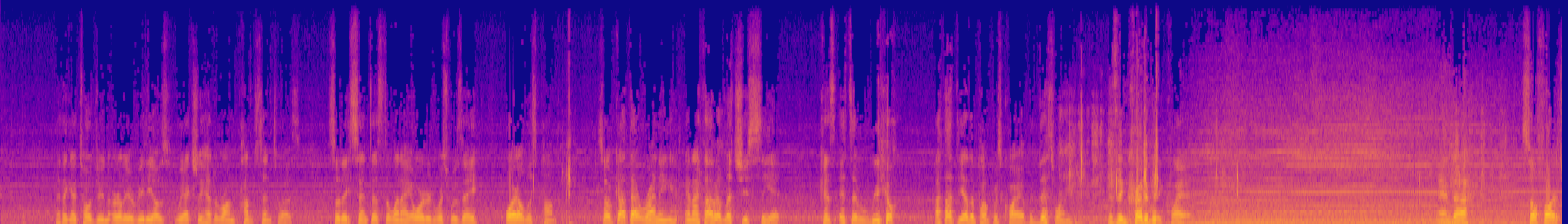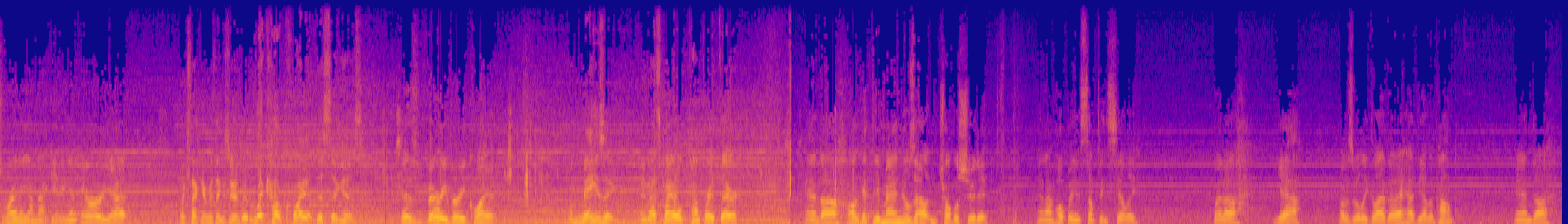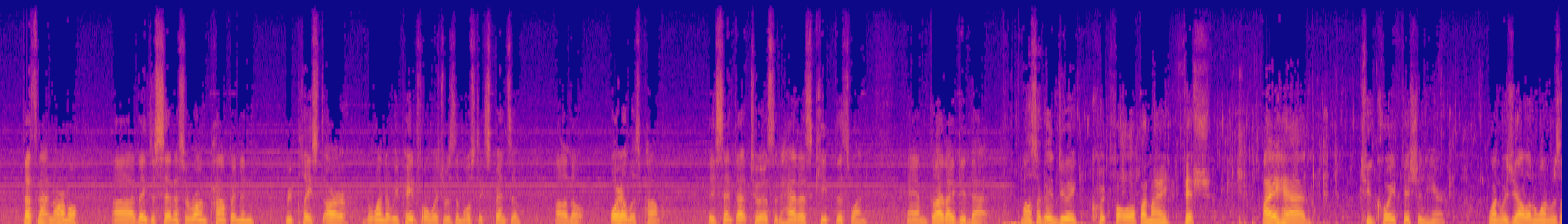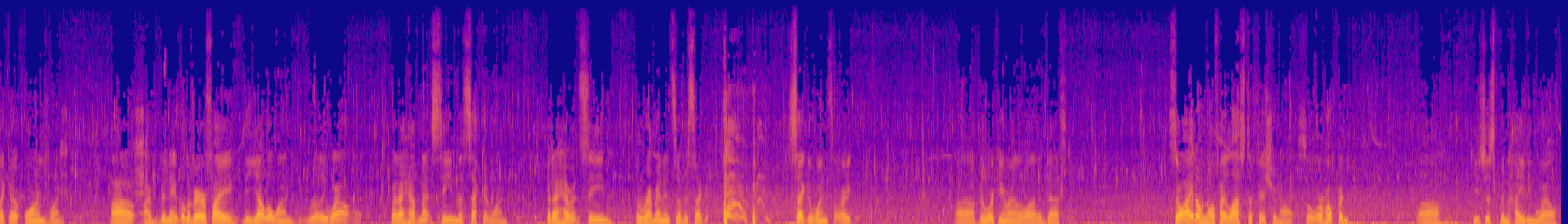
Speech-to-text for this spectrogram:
I think I told you in earlier videos, we actually had the wrong pump sent to us. So they sent us the one I ordered, which was a oilless pump. So I've got that running, and I thought I'd let you see it, because it's a real... I thought the other pump was quiet, but this one is incredibly quiet. And uh, so far it's running, I'm not getting an error yet. Looks like everything's good, but look how quiet this thing is. It is very, very quiet. Amazing. And that's my old pump right there. and uh, I'll get the manuals out and troubleshoot it and I'm hoping it's something silly but uh, yeah I was really glad that I had the other pump and uh, that's not normal uh, they just sent us a wrong pump and then replaced our the one that we paid for which was the most expensive uh, the oilless pump. They sent that to us and had us keep this one and glad I did that. I'm also going to do a quick follow-up on my fish. I had two koi fish in here. One was yellow and one was like an orange one. Uh, I've been able to verify the yellow one really well but I have not seen the second one. But I haven't seen the remnants of a second second one sorry uh, I've been working around a lot of dust. So I don't know if I lost a fish or not. So we're hoping uh, he's just been hiding well.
